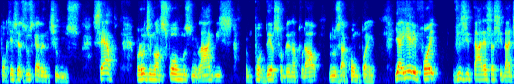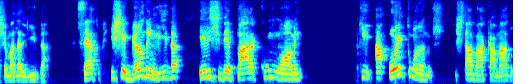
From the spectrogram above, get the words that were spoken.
Porque Jesus garantiu isso, certo? Por onde nós formos, milagres, poder sobrenatural nos acompanha. E aí ele foi visitar essa cidade chamada Lida certo? E chegando em Lida, ele se depara com um homem que há oito anos estava acamado,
